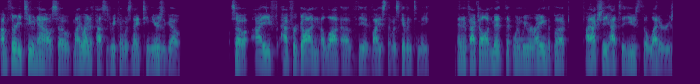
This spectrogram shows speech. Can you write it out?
I'm 32 now, so my rite of passage weekend was 19 years ago. So I have forgotten a lot of the advice that was given to me. And in fact, I'll admit that when we were writing the book, I actually had to use the letters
